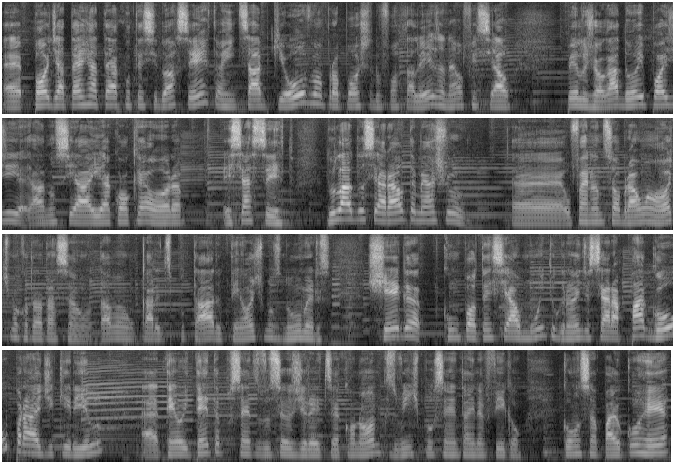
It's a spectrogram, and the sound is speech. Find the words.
é, pode até já ter acontecido o acerto. A gente sabe que houve uma proposta do Fortaleza, né? Oficial pelo jogador e pode anunciar aí a qualquer hora esse acerto. Do lado do Ceará, eu também acho é, o Fernando Sobral uma ótima contratação. Tava um cara disputado, tem ótimos números, chega com um potencial muito grande. O Ceará pagou para adquiri-lo. É, tem 80% dos seus direitos econômicos, 20% ainda ficam com o Sampaio Corrêa.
